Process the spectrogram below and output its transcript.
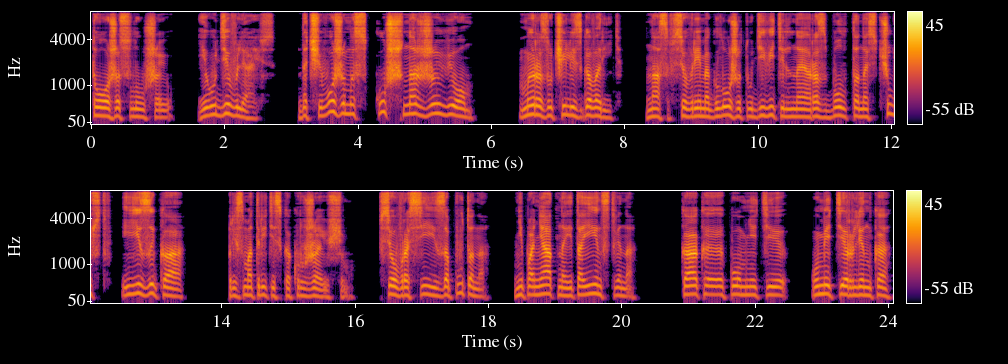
тоже слушаю и удивляюсь. До чего же мы скучно живем? Мы разучились говорить. Нас все время гложет удивительная разболтанность чувств и языка. Присмотритесь к окружающему. Все в России запутано, непонятно и таинственно. Как, э, помните, у Метерлинка,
